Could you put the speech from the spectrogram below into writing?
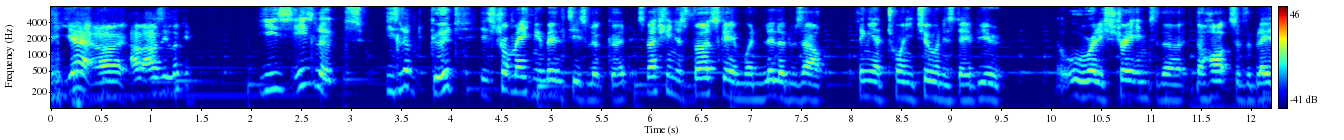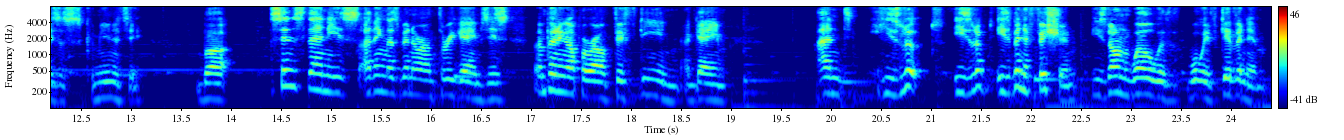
yeah. Uh, how, how's he looking? he's he's looked he's looked good. His shot making abilities look good, especially in his first game when Lillard was out. I think he had 22 in his debut, already straight into the the hearts of the Blazers community. But since then, he's I think there's been around three games. He's been putting up around 15 a game, and he's looked he's looked he's been efficient. He's done well with what we've given him.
